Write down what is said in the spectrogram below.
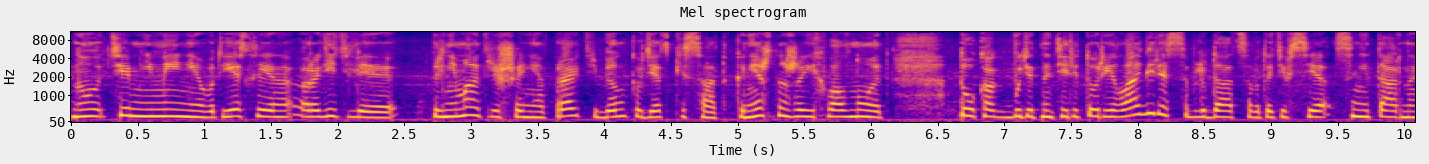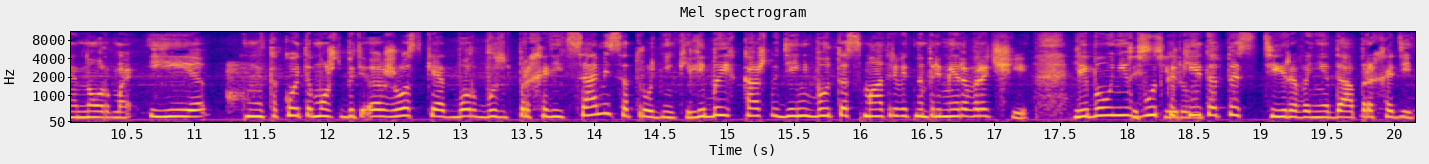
но тем не менее, вот если родители принимают решение отправить ребенка в детский сад. Конечно же, их волнует то, как будет на территории лагеря соблюдаться вот эти все санитарные нормы, и какой-то, может быть, жесткий отбор будут проходить сами сотрудники, либо их каждый день будут осматривать, например, врачи, либо у них будут какие-то тестирования, да, проходить.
